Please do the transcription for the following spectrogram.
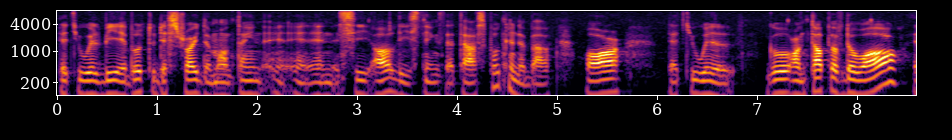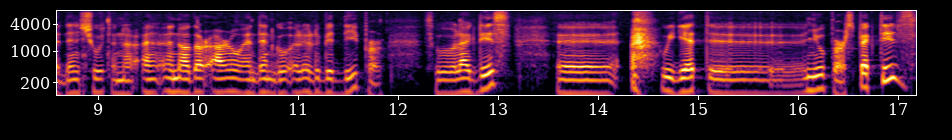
that you will be able to destroy the mountain and, and, and see all these things that are spoken about, or that you will go on top of the wall and then shoot an, a, another arrow and then go a little bit deeper. So like this, uh, we get uh, new perspectives,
